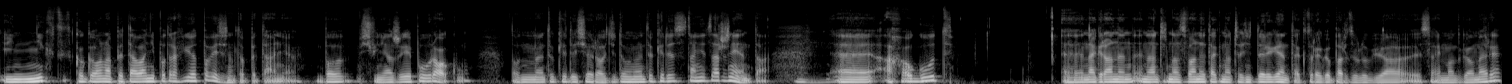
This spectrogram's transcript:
I nikt, kogo ona pytała, nie potrafił odpowiedzieć na to pytanie, bo świnia żyje pół roku. Od momentu, kiedy się rodzi, do momentu, kiedy zostanie zarżnięta. Mhm. E, a Hogwood, e, nagrany, znaczy nazwany tak na cześć dyrygenta, którego bardzo lubiła Simon Montgomery,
